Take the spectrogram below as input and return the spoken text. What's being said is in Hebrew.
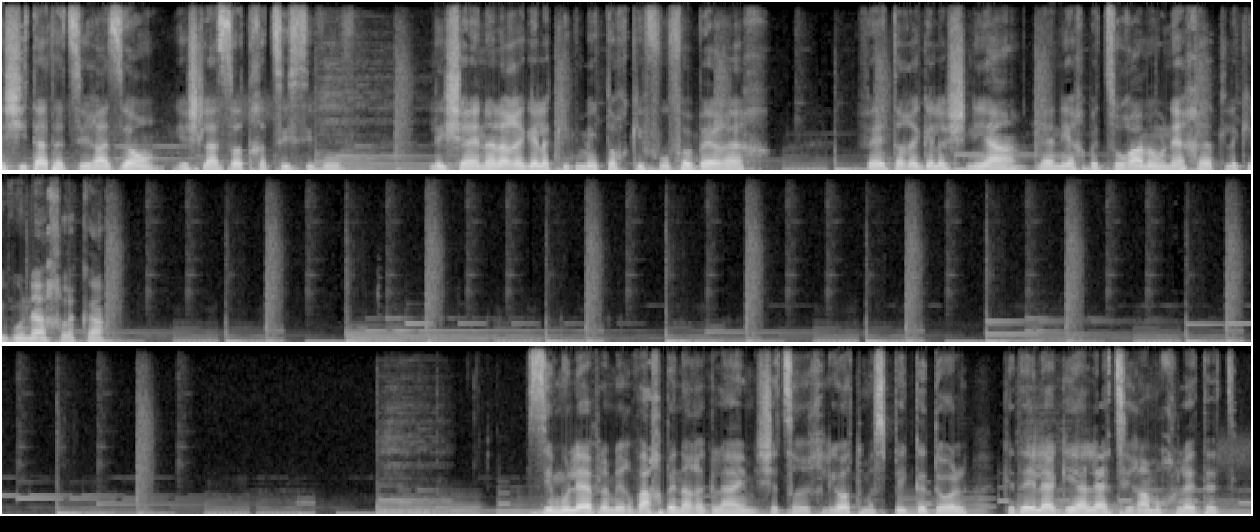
בשיטת עצירה זו יש לעשות חצי סיבוב, להישען על הרגל הקדמית תוך כיפוף הברך, ואת הרגל השנייה להניח בצורה מאונחת לכיוון ההחלקה. שימו לב למרווח בין הרגליים שצריך להיות מספיק גדול כדי להגיע לעצירה מוחלטת.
